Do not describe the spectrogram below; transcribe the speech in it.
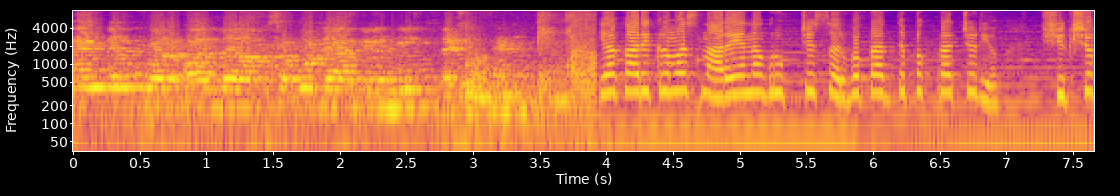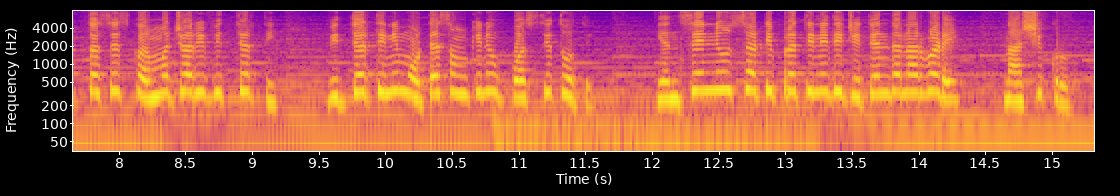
thank them for all the support they have given me. That's all. Thank you. या कार्यक्रमास नारायणा ग्रुपचे सर्व प्राध्यापक प्राचार्य शिक्षक तसेच कर्मचारी विद्यार्थी विद्यार्थिनी मोठ्या संख्येने उपस्थित होते एनसीएन न्यूजसाठी प्रतिनिधी जितेंद्र नरवडे नाशिक रोड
